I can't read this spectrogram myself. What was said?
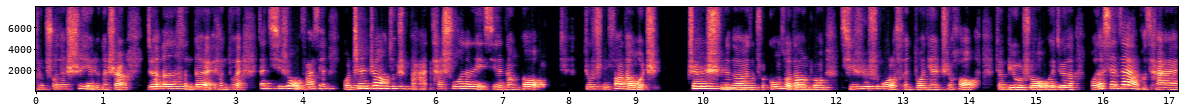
就是说他事业上的事儿，我觉得嗯很对很对。但其实我发现，我真正就是把他说的那些能够，就是放到我。真实的就是工作当中，其实是过了很多年之后，就比如说，我会觉得我到现在我才，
